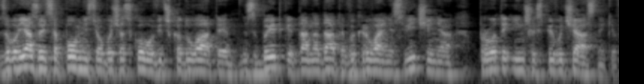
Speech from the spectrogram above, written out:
зобов'язується повністю або частково відшкодувати збитки та надати викривальні свідчення проти інших співучасників.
